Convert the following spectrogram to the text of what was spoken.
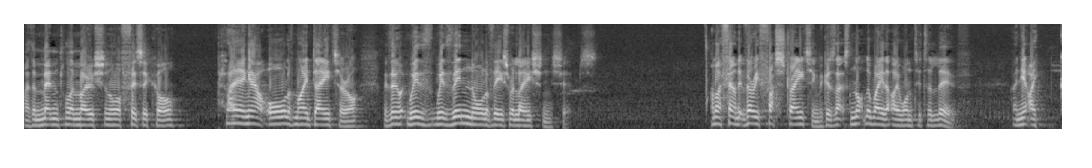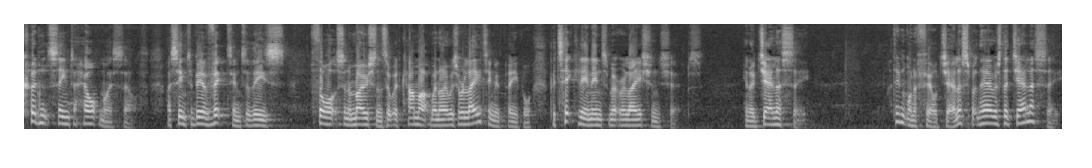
either mental, emotional, or physical playing out all of my data within, within all of these relationships. And I found it very frustrating because that's not the way that I wanted to live. And yet I couldn't seem to help myself. I seemed to be a victim to these thoughts and emotions that would come up when I was relating with people, particularly in intimate relationships. You know, jealousy. I didn't want to feel jealous, but there was the jealousy.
